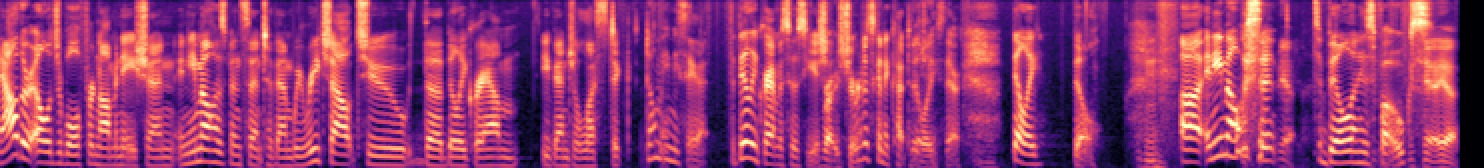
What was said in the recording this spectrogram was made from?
now they're eligible for nomination. An email has been sent to them. We reached out to the Billy Graham Evangelistic. Don't make me say that. The Billy Graham Association. Right, sure. We're just going to cut to Billy. the chase there. Billy, Bill. Mm-hmm. Uh, an email was sent yeah. to Bill and his folks. yeah, yeah.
